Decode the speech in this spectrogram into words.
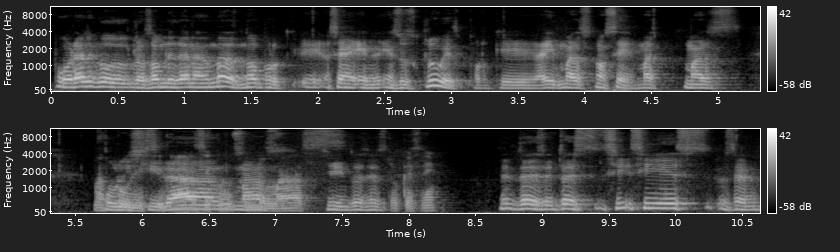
por algo los hombres ganan más, ¿no? Porque, o sea, en, sus clubes, porque hay más, no sé, más, más, publicidad, más, Sí, entonces, lo que sí. Entonces, entonces sí, sí es, o sea,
